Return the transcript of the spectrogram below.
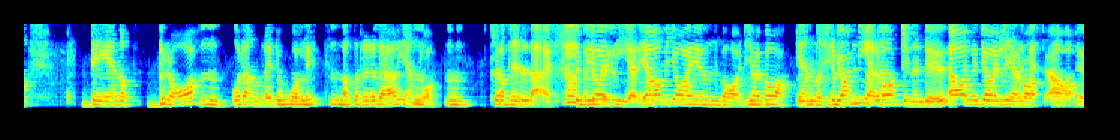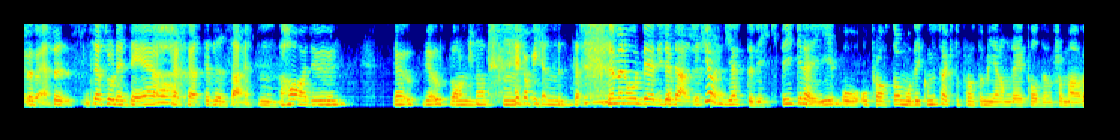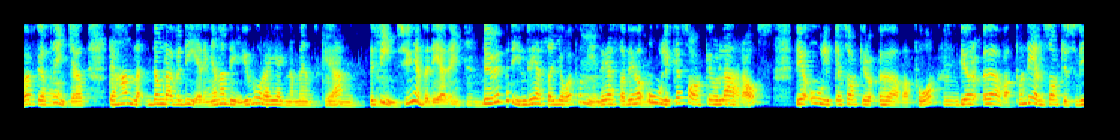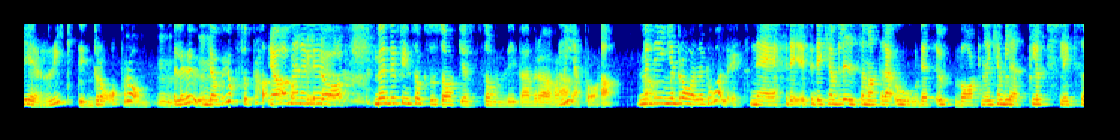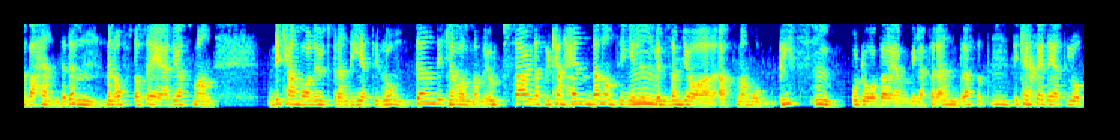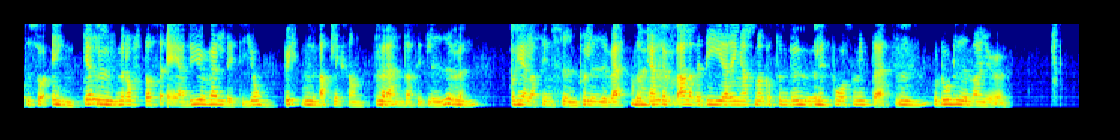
det är något bra Mm. och det andra är dåligt. Mm. Mm. Alltså det är det där igen då. Mm. Som blir så här. Det blir en är, värdering Ja men jag är, Mm. jag är Mm. vaken. Mm. Alltså det Jag är det mer vaken än du. Ja, eller du jag är, är lite mer vaken. bättre än Ja, vad du är. precis. Så jag tror det är det Ah. kanske att det blir så här. Mm. Jaha du, Mm. Jag är, upp, jag är uppvaknad. Mm. jag vet Mm. inte. Nej men och det, Det där tycker jag är en jätteviktig grej Mm. att, att prata om och vi kommer säkert att prata mer om det i podden framöver för jag Ja. tänker att det handlar, de där värderingarna det är ju våra egna mänskliga. Mm. Det Mm. finns ju ingen värdering. Mm. Du är på din resa, jag är på min Mm. resa. Vi har Mm. olika saker att lära oss. Vi har olika saker att öva på. Mm. Vi har övat på en del saker så vi är riktigt bra på dem. Mm. Eller hur? Mm. Det har vi också pratat Ja, om men idag. Men det finns också saker som vi behöver öva Ja. mer på. Ja. Men Ja. det är inget bra eller dåligt. Nej, för det, för det kan bli som att det där ordet uppvaknande kan bli att plötsligt så bara händer det. Mm. Men ofta så är det ju att man det kan vara en utbrändhet i Mm. botten, det kan vara att Mm. man blir uppsagd. Alltså det kan hända någonting i Mm. livet som gör att man mår piss Mm. och då börjar vilja förändras. Så Mm. det kanske är det att det låter så enkelt Mm. men ofta så är det ju väldigt jobbigt Mm. att liksom Mm. förändra sitt liv. Och hela sin syn på livet Ja, och kanske visst. alla värderingar som man gått och burit Mm. på som inte... Mm. Och då blir man ju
